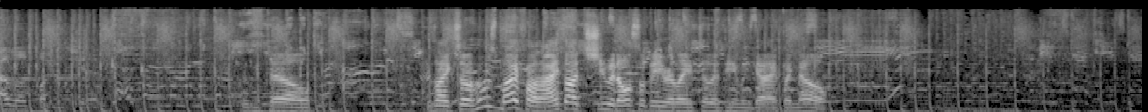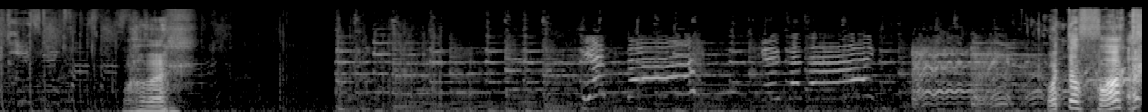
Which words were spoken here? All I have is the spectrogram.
I love funny shit. You can tell. It's like, so who's my father? I thought she would also be related to the demon guy, but no. Well then. What the fuck?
